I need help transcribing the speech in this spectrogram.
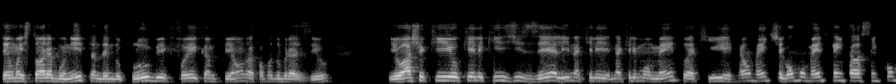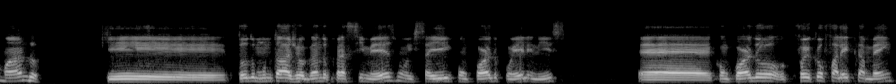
tem uma história bonita dentro do clube, foi campeão da Copa do Brasil. E eu acho que o que ele quis dizer ali naquele, naquele momento é que realmente chegou um momento que a gente estava sem comando, que todo mundo estava jogando para si mesmo. Isso aí, concordo com ele nisso. É, concordo, foi o que eu falei também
